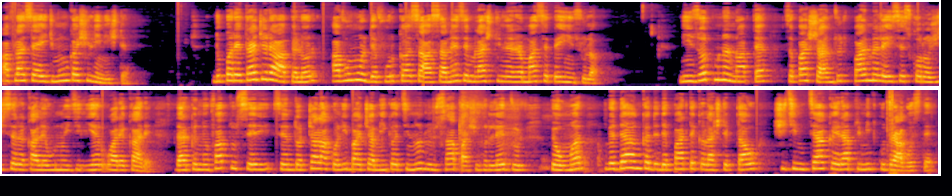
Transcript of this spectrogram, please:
Aflase aici muncă și liniște. După retragerea apelor, a avut mult de furcă să asaneze mlaștinile rămase pe insulă. Din zor până noaptea, săpa șanțuri, palmele ei se scorojiseră cale unui zilier oarecare – dar când în faptul serii se întorcea la coliba cea mică, ținându-și sapa și hârlețul pe umăr, vedea încă de departe că l-așteptau și simțea că era primit cu dragoste.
